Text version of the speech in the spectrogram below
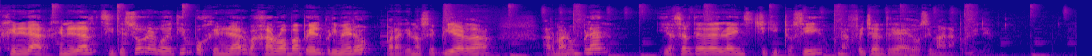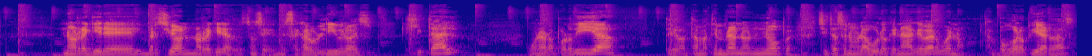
generar, generar, si te sobra algo de tiempo, generar, bajarlo a papel primero para que no se pierda, armar un plan y hacerte deadlines chiquitos, ¿sí? Una fecha de entrega de dos semanas, ponele. No requiere inversión, no requiere, no sé, sacar un libro, es digital, una hora por día, te levantas más temprano, no, si estás en un laburo que nada que ver, bueno, tampoco lo pierdas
